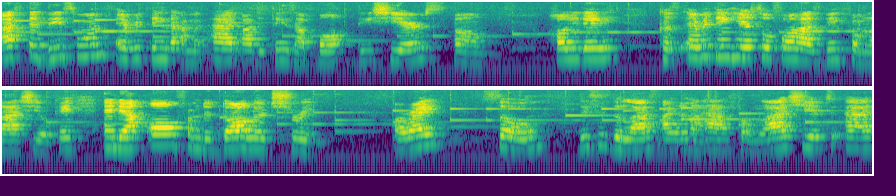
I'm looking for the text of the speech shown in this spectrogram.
after this one, everything that I'm gonna add are the things I bought this year's um, holiday. Cause everything here so far has been from last year, okay? And they're all from the Dollar Tree. Alright? So this is the last item I have from last year to add.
